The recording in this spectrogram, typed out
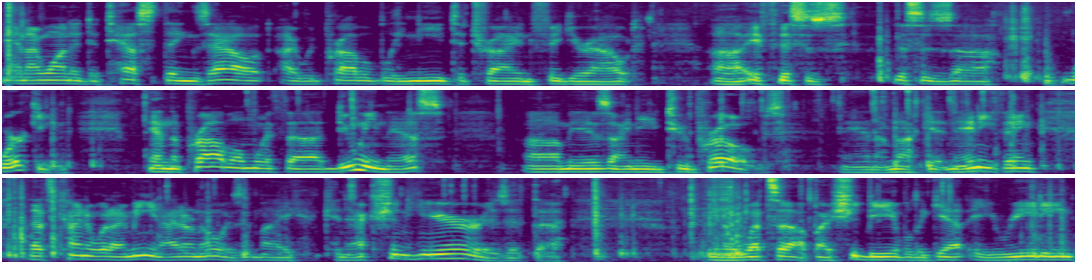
and I wanted to test things out, I would probably need to try and figure out uh, if this is this is uh, working. And the problem with uh, doing this um, is I need two probes and I'm not getting anything. That's kind of what I mean. I don't know, is it my connection here? Is it the, you know, what's up? I should be able to get a reading.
